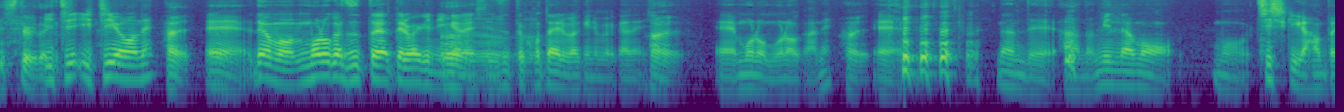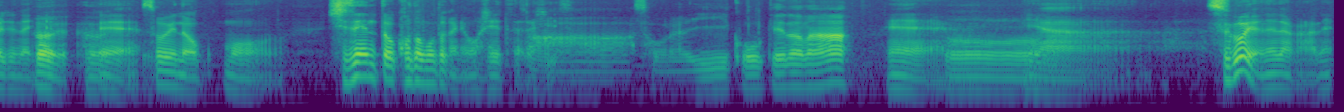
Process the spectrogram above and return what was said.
一人だけ。一一応ね。はい。ええ。でももろがずっとやってるわけにいかないし、うんうんうん。ずっと答えるわけにもいかないし、はいええもろもろがね。はい。ええなんであのみんなもうもう知識が半端じゃない。んで、はいはい。ええそういうのをもう自然と子供とかに教えてたらしいです。ああそれいい光景だな。ええうん。いやーすごいよねだからね、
